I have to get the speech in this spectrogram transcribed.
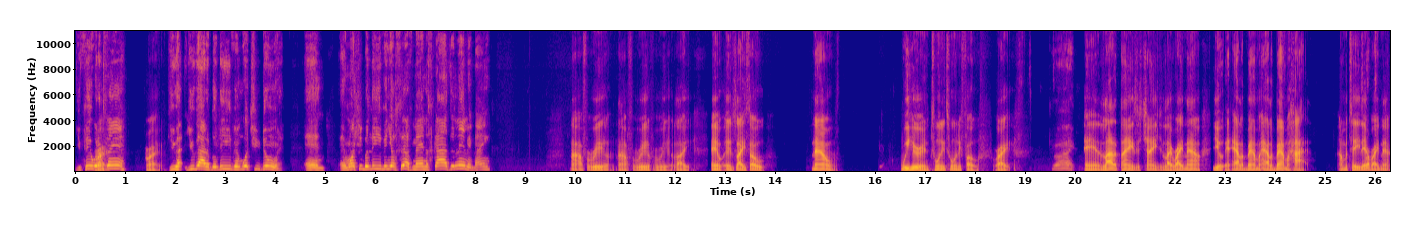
You feel what I'm saying? Right. you ha- you got to believe in what you're doing and and once you believe in yourself man the sky's the limit man Nah, for real. Nah, for real, for real. Like, and it's like so. Now, we here in 2024, right? right and a lot of things is changing. Like right now, you in Alabama, Alabama hot. I'm gonna tell you that Right. right now.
